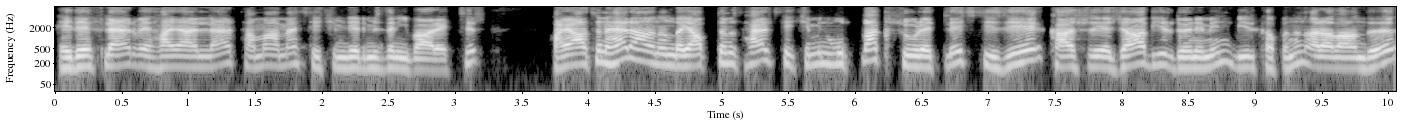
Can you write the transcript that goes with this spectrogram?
hedefler ve hayaller tamamen seçimlerimizden ibarettir. Hayatın her anında yaptığınız her seçimin mutlak suretle sizi karşılayacağı bir dönemin, bir kapının aralandığı,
